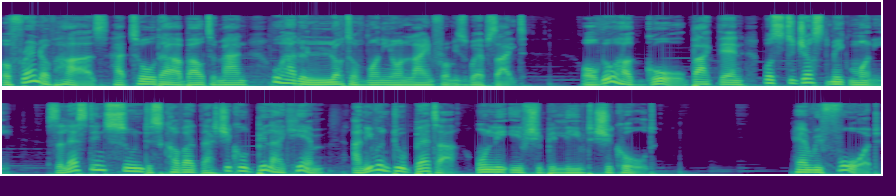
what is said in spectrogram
A friend of hers had told her about a man who had a lot of money online from his website. Although her goal back then was to just make money, Celestine soon discovered that she could be like him and even do better only if she believed she could. Henry Ford,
